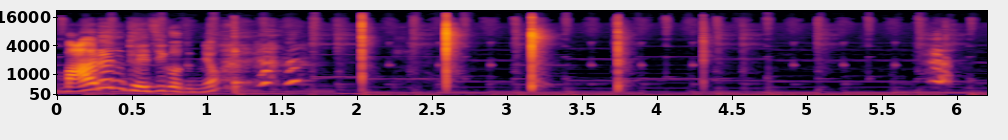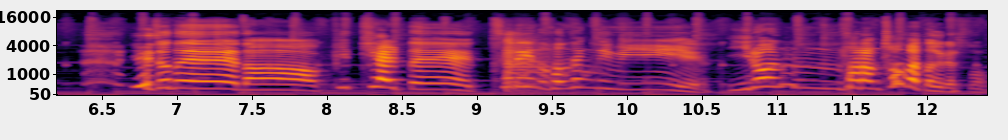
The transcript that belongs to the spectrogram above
마른 돼지거든요. 예전에 나 PT 할 때 트레이너 선생님이 이런 사람 처음 봤다 그랬어.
